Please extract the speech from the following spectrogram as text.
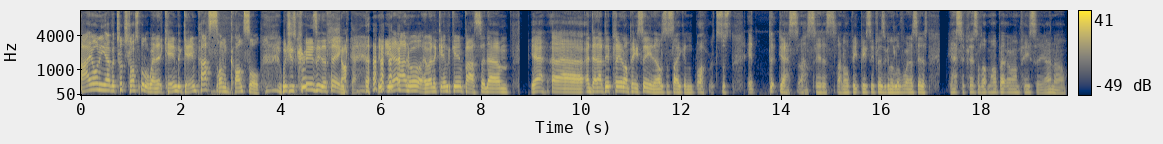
I only ever touched Hospital when it came to Game Pass on console, which is crazy to think. yeah, I know. When it came to Game Pass, and um, yeah, uh, and then I did play it on PC, and I was just like, and oh, it's just it. Yes, I'll say this. I know P- PC players are gonna love it when I say this. Yes, it plays a lot more better on PC. I know,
